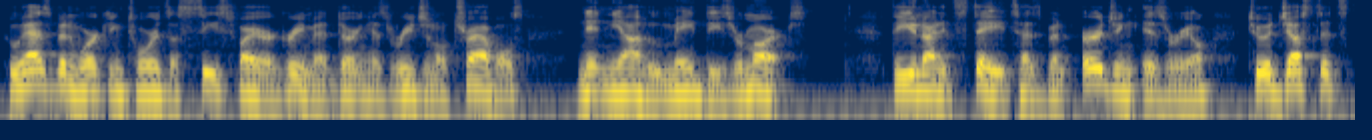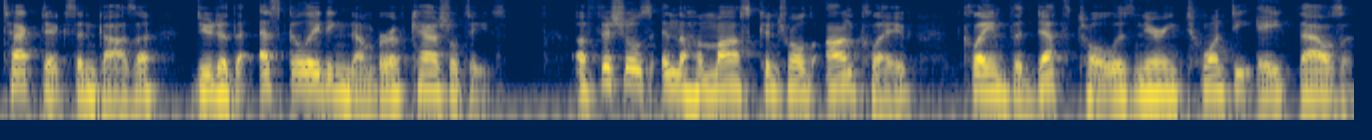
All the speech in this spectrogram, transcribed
who has been working towards a ceasefire agreement during his regional travels, Netanyahu made these remarks. The United States has been urging Israel to adjust its tactics in Gaza due to the escalating number of casualties. Officials in the Hamas controlled enclave claimed the death toll is nearing 28,000,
